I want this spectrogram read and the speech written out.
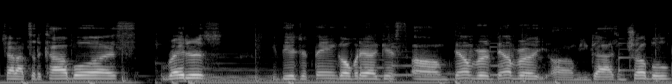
Shout out to the Cowboys. Raiders, you did your thing over there against um, Denver. Denver, um, you guys in trouble.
